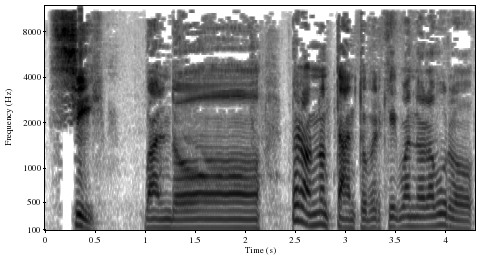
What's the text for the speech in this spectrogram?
Sì, quando però non tanto perché quando lavoro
